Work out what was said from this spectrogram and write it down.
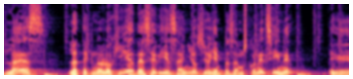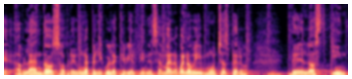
las la tecnología de hace 10 años y hoy empezamos con el cine, eh, hablando sobre una película que vi el fin de semana. Bueno, vi muchos, pero de Lost in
